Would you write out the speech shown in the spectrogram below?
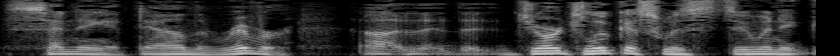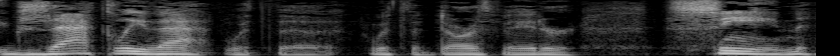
sending it down the river. Uh, the, the, George Lucas was doing exactly that with the with the Darth Vader scene,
